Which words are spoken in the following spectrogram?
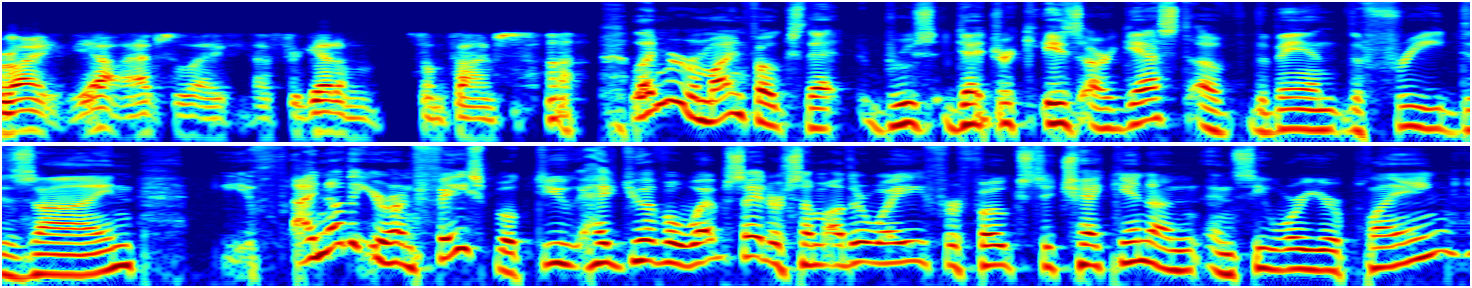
Right. Yeah, absolutely. I forget them sometimes. Let me remind folks that Bruce Dedrick is our guest of the band The Free Design. If, I know that you're on Facebook. Do you have, do you have a website or some other way for folks to check in on and see where you're playing?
